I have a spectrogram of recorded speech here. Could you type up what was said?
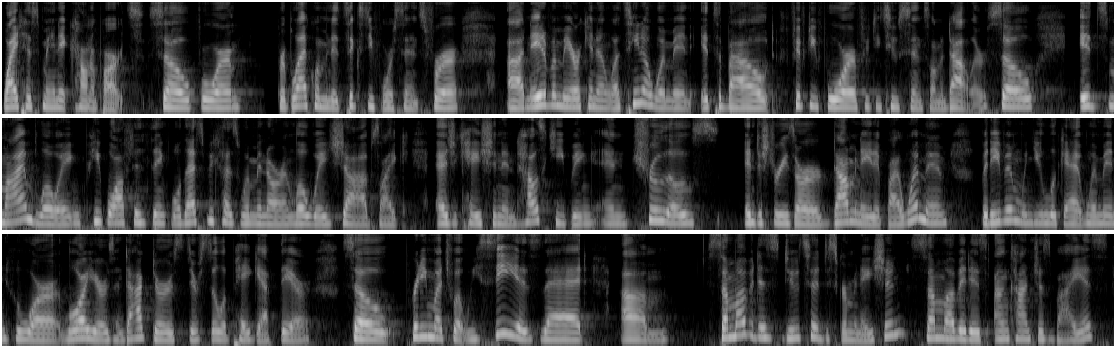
white Hispanic counterparts. So for for black women, it's 64 cents. For uh, Native American and Latino women, it's about 54, or 52 cents on a dollar. So it's mind blowing. People often think, well, that's because women are in low wage jobs like education and housekeeping. And true, those industries are dominated by women, but even when you look at women who are lawyers and doctors, there's still a pay gap there. So, pretty much what we see is that um, some of it is due to discrimination, some of it is unconscious bias.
